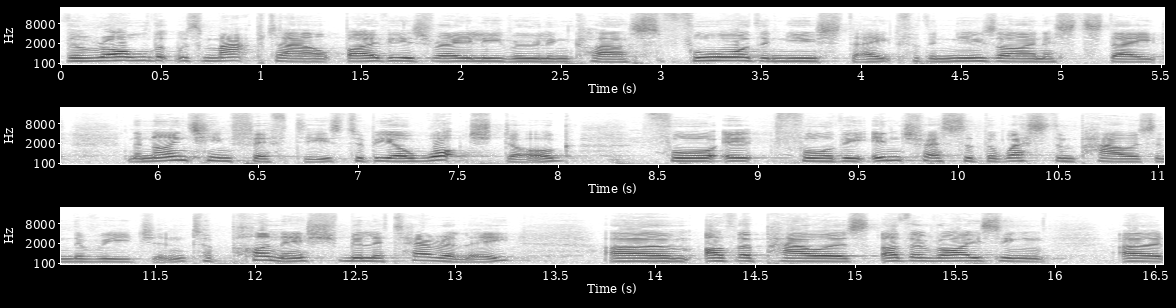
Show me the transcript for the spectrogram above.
the role that was mapped out by the Israeli ruling class for the new state, for the new Zionist state in the 1950s, to be a watchdog for, it, for the interests of the Western powers in the region, to punish militarily um, other powers, other rising. Uh,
